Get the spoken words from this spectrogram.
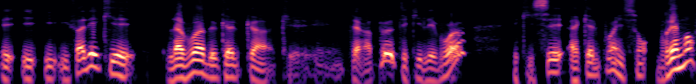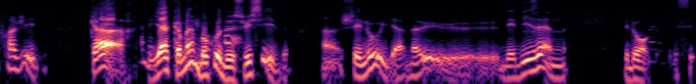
Et il, il- il fallait qu'il y ait la voix de quelqu'un qui est une thérapeute et qui les voit et qui sait à quel point ils sont vraiment fragiles. Car Ah, il y a quand même beaucoup de suicides. hein. Chez nous, il y en a eu euh, des dizaines. Et donc, c'est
